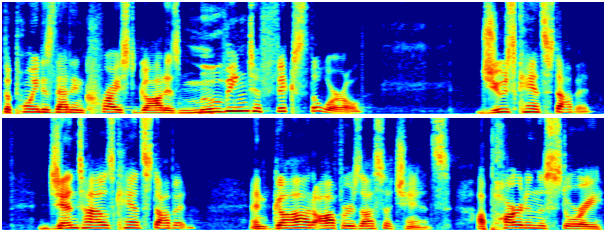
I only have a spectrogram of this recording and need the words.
The point is that in Christ, God is moving to fix the world. Jews can't stop it, Gentiles can't stop it. And God offers us a chance, a part in the story,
